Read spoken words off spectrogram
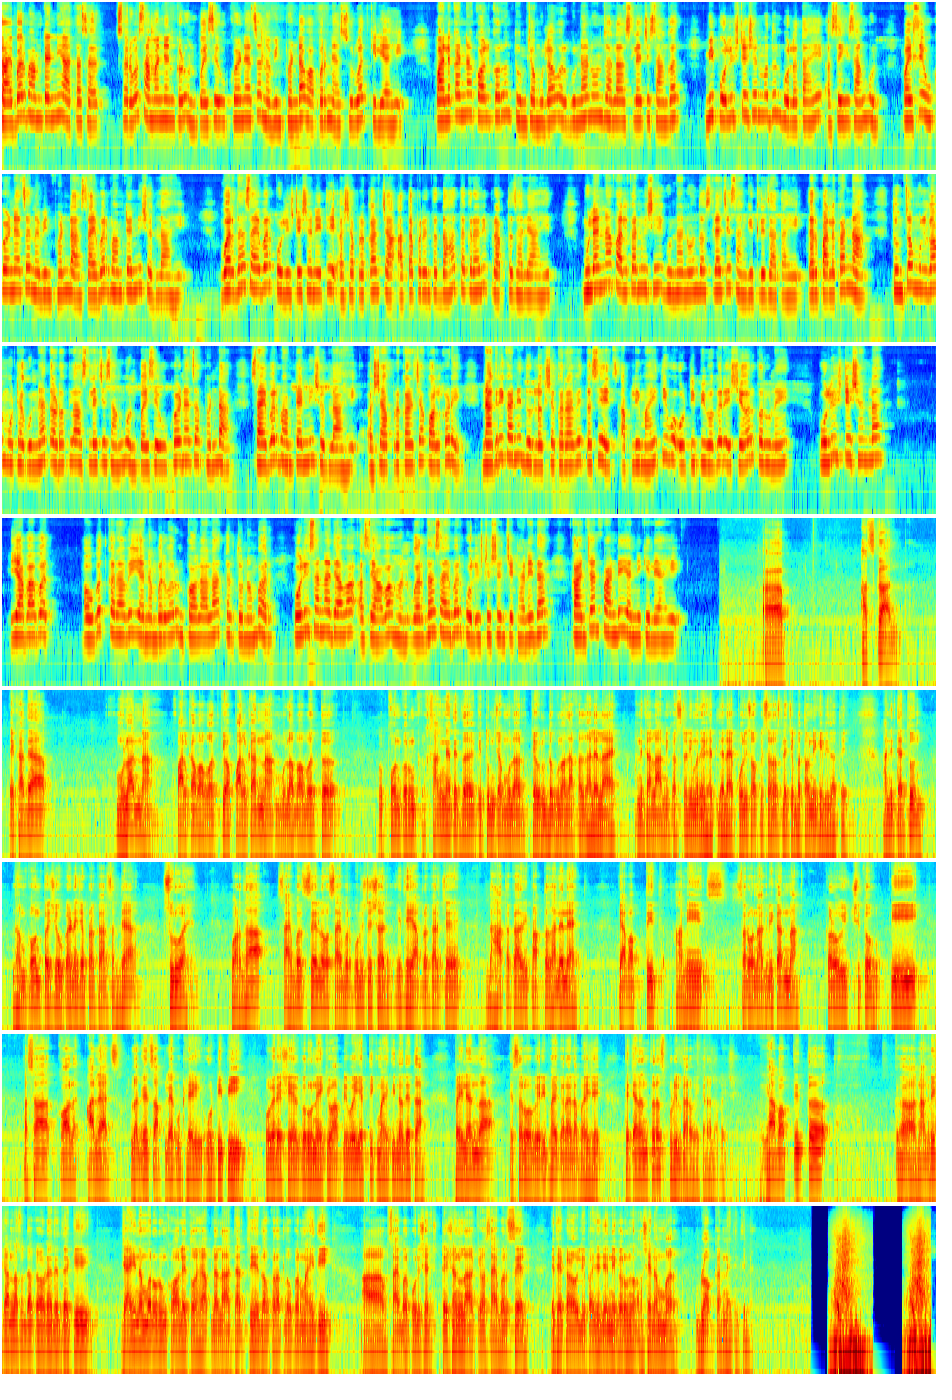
Cyber भामट्यांनी आता sir सर्वसामान्यांकडून पैसे उकळण्याचा नवीन फंडा वापरण्यास सुरुवात केली आहे. पालकांना कॉल करून तुमच्या मुलावर गुन्हा नोंद झाला असल्याचे सांगत मी पोलीस स्टेशनमधून बोलत आहे असेही सांगून पैसे उकळण्याचा नवीन फंडा सायबर भामट्यांनी शोधला आहे. वर्धा सायबर पोलीस स्टेशन येथे अशा प्रकारच्या आतापर्यंत दहा तक्रारी प्राप्त झाल्या आहेत. मुलांना पालकांविषयी गुन्हा नोंद असल्याचे सांगितले जात आहे. तर पालकांना तुमचा मुलगा मोठ्या गुन्ह्यात अडकला असल्याचे सांगून पैसे उकळण्याचा फंडा सायबर भामट्यांनी शोधला आहे. अशा प्रकारच्या कॉलकडे नागरिकांनी दुर्लक्ष करावे तसेच आपली माहिती व ओ टी पी वगैरे शेअर करू नये. पोलीस स्टेशनला याबाबत अवगत करावे या नंबरवरून कॉल आला तर तो नंबर पोलिसांना द्यावा असे आवाहन वर्धा सायबर पोलीस स्टेशनचे ठाणेदार कांचन पांडे यांनी केले आहे. आजकाल एखाद्या मुलांना पालकाबाबत किंवा पालकांना मुलाबाबत फोन करून सांगण्यात येतं की तुमच्या मुलाच्या विरुद्ध गुन्हा दाखल झालेला आहे आणि त्याला आम्ही कस्टडीमध्ये घेतलेला आहे. पोलीस ऑफिसर असल्याची बतावणी केली जाते आणि त्यातून धमकावून पैसे उकळण्याचे प्रकार सध्या सुरू आहेत. वर्धा सायबर सेल व सायबर पोलीस स्टेशन इथे या प्रकारचे दहा तक्रारी प्राप्त झालेल्या आहेत. या बाबतीत आम्ही स- सर्व नागरिकांना कळवू इच्छितो की असा कॉल आल्याच लगेच आपल्या कुठल्याही ओ टी पी वगैरे शेअर करू नये किंवा आपली वैयक्तिक माहिती न देता पहिल्यांदा हे सर्व व्हेरीफाय करायला पाहिजे. त्याच्यानंतरच पुढील कारवाई करायला पाहिजे. या बाबतीत अ, नागरिकांनासुद्धा कळवण्यात येतं की ज्याही नंबरवरून कॉल येतो आहे आपल्याला त्याची लवकरात लवकर माहिती सायबर पोलीस स्टेशनला किंवा सायबर सेल येथे कळवली पाहिजे जेणेकरून असे नंबर ब्लॉक करण्यात येतील.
